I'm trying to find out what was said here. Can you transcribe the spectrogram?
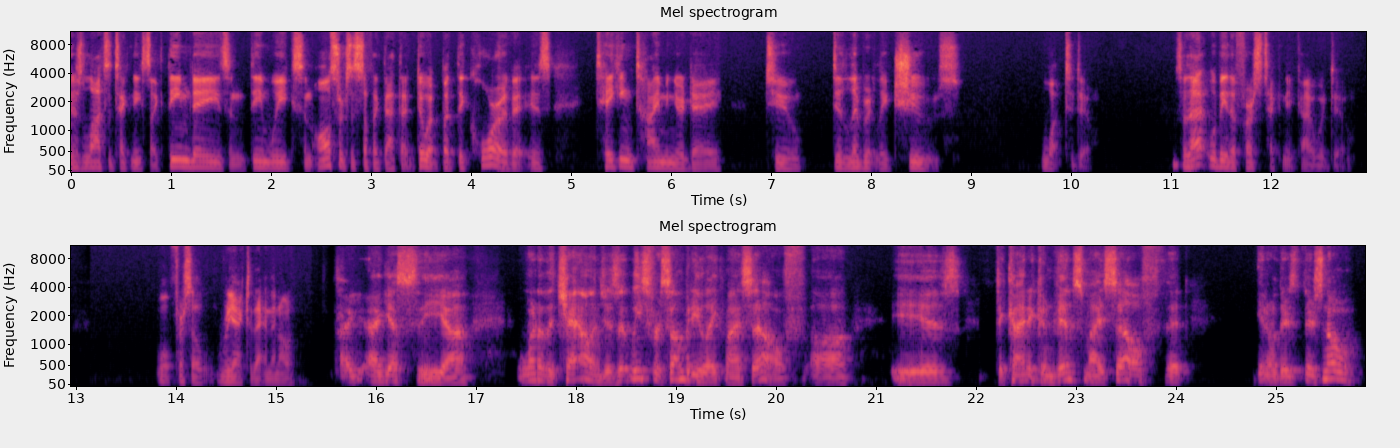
there's lots of techniques like theme days and theme weeks and all sorts of stuff like that that do it but the core of it is taking time in your day to deliberately choose what to do. So that would be the first technique i would do. Well first i'll react to that and then i'll i, I guess the uh, one of the challenges at least for somebody like myself uh, is to kind of convince myself that you know there's there's no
